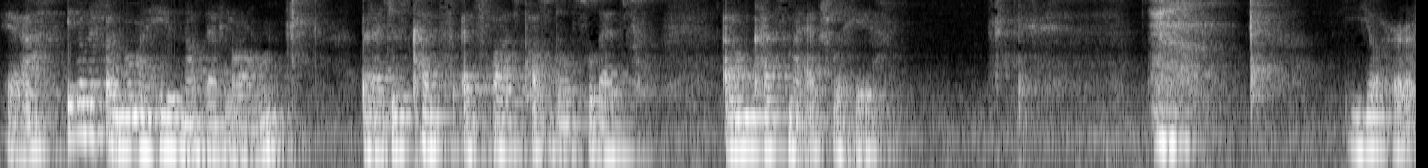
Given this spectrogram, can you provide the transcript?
Yeah, even if I know my hair is not that long, but I just cut as far as possible so that I don't cut my actual hair. Your,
